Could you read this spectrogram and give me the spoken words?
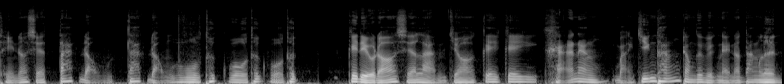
thì nó sẽ tác động tác động vô thức vô thức vô thức. Cái điều đó sẽ làm cho cái cái khả năng bạn chiến thắng trong cái việc này nó tăng lên.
